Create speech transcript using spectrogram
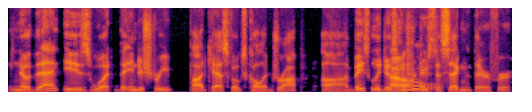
No, that is what the industry podcast folks call a drop. Uh, basically, just introduced Oh. a segment there for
